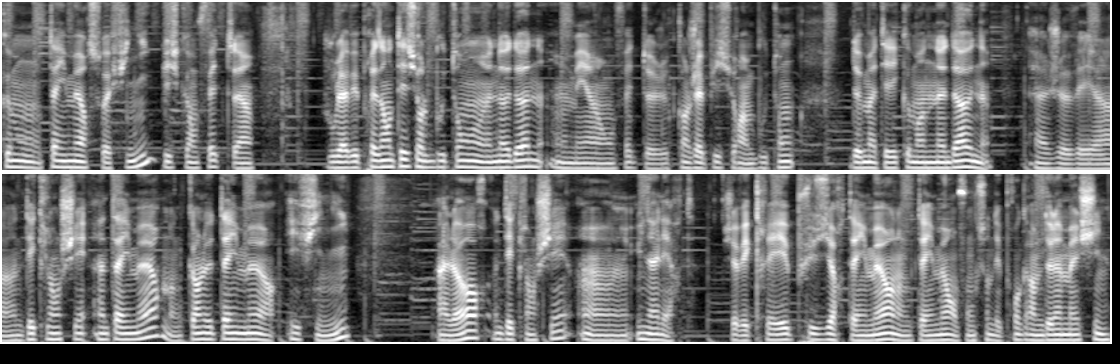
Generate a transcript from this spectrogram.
que mon timer soit fini, puisqu'en fait, euh, je vous l'avais présenté sur le bouton euh, Node On, mais euh, en fait, quand j'appuie sur un bouton de ma télécommande On, je vais déclencher un timer. Donc, quand le timer est fini, alors déclencher une alerte. J'avais créé plusieurs timers, donc timer en fonction des programmes de la machine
